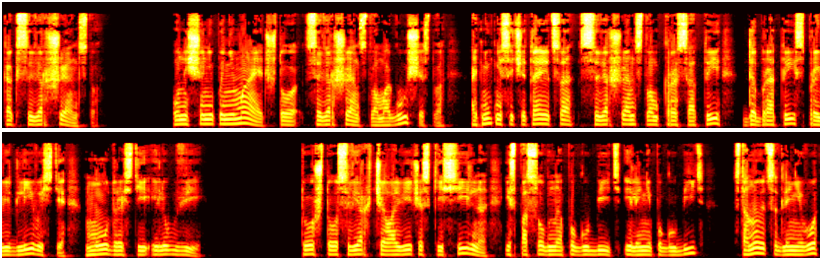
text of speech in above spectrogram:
как совершенство. Он еще не понимает, что совершенство могущества – отнюдь не сочетается с совершенством красоты, доброты, справедливости, мудрости и любви. То, что сверхчеловечески сильно и способно погубить или не погубить, становится для него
